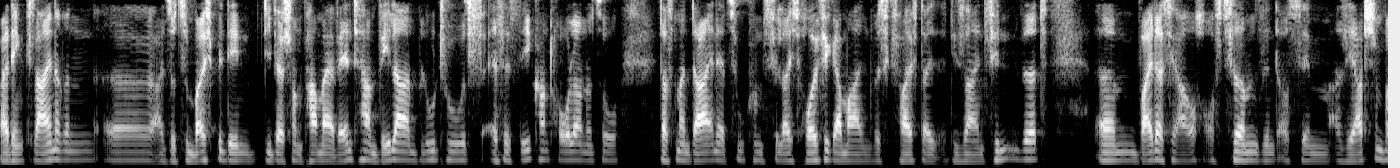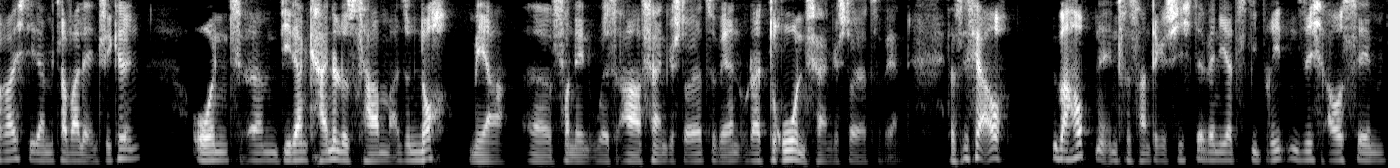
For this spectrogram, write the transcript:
bei den kleineren, äh, also zum Beispiel den, die wir schon ein paar Mal erwähnt haben, WLAN, Bluetooth, SSD-Controllern und so, dass man da in der Zukunft vielleicht häufiger mal ein RISC-V-Design finden wird, ähm, weil das ja auch oft Firmen sind aus dem asiatischen Bereich, die da mittlerweile entwickeln und ähm, die dann keine Lust haben, also noch mehr äh, von den USA ferngesteuert zu werden oder drohen ferngesteuert zu werden. Das ist ja auch überhaupt eine interessante Geschichte, wenn jetzt die Briten sich aus dem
